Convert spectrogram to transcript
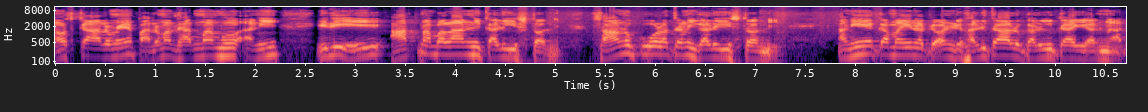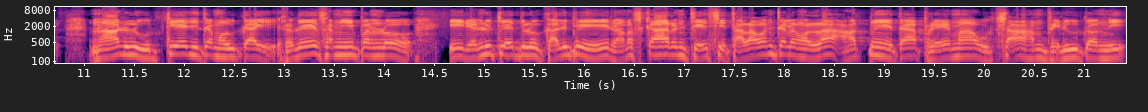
నమస్కారమే పరమధర్మము అని ఇది ఆత్మబలాన్ని కలిగిస్తోంది సానుకూలతని కలిగిస్తోంది. అనేకమైనటువంటి ఫలితాలు కలుగుతాయి అన్నారు. నాడులు ఉత్తేజితమవుతాయి. హృదయ సమీపంలో ఈ రెండు చేతులు కలిపి నమస్కారం చేసి తల వంచడం వల్ల ఆత్మీయత ప్రేమ ఉత్సాహం పెరుగుతోంది.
